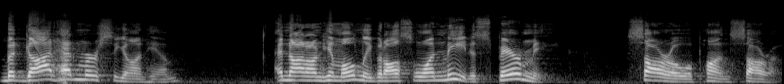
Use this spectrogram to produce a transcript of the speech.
But God had mercy on him, and not on him only, but also on me, to spare me sorrow upon sorrow.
